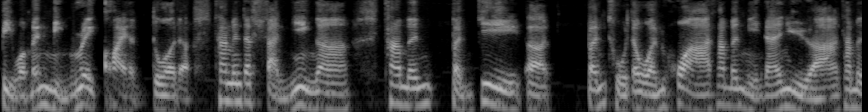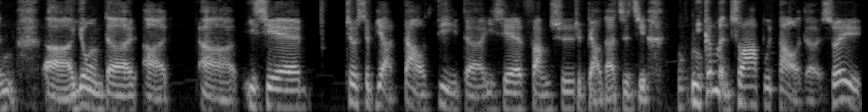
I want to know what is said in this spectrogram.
比我们敏锐快很多的，他们的反应啊，他们本地呃本土的文化啊，他们闽南语啊，他们呃用的呃呃一些。就是比较道地的一些方式去表达自己，你根本抓不到的。所以，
